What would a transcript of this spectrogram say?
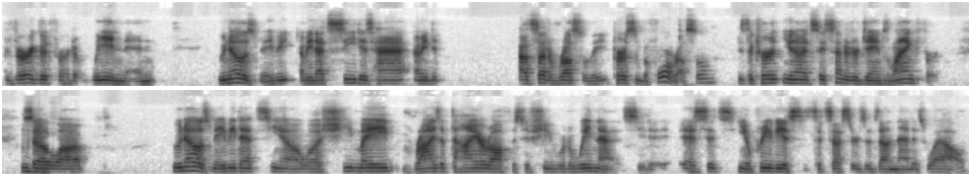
it'd be very good for her to win, and who knows? Maybe I mean that seat is had. I mean, outside of Russell, the person before Russell is the current United States Senator James Lankford. So uh, who knows? Maybe that's you know uh, she may rise up to higher office if she were to win that seat, as its you know previous successors have done that as well.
